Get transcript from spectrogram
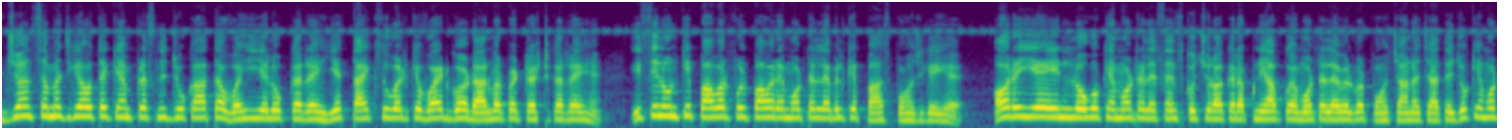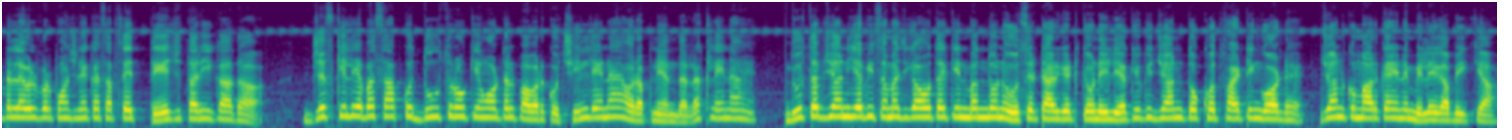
जॉन समझ गया होता है कि एम्प्रेस ने जो कहा था, वही ये लोग कर रहे हैं। ये ताइक्सू वर्ल्ड के व्हाइट गॉड आर्मर पर ट्रस्ट कर रहे हैं। इसीलिए उनकी पावरफुल पावर एमोटल लेवल के पास पहुँच गई है। और ये इन लोगों के एमोटल एसेंस को चुरा कर अपने आप को एमोटल लेवल पर पहुंचाना चाहते हैं, जो कि एमोटल लेवल पर पहुँचने का सबसे तेज तरीका था। जिसके लिए बस आपको दूसरों के इमोटल पावर को छीन लेना है और अपने अंदर रख लेना है। दूसरा, जॉन, ये भी समझ गया होता है कि इन बंदों ने उसे टारगेट क्यों नहीं लिया, क्योंकि जॉन तो खुद फाइटिंग गॉड है। जॉन को मारकर इन्हें मिलेगा भी क्या?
